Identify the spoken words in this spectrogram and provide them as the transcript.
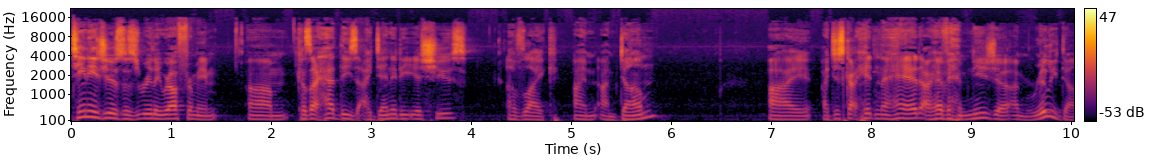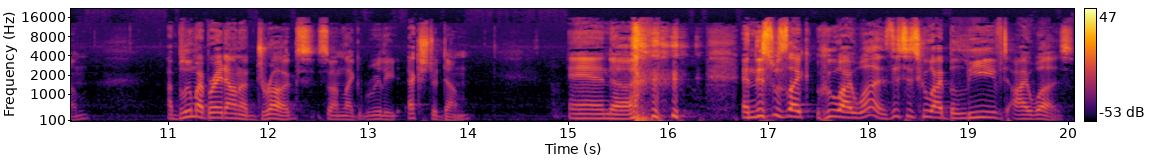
teenage years was really rough for me because um, I had these identity issues of like I'm I'm dumb. I I just got hit in the head. I have amnesia. I'm really dumb. I blew my brain out on drugs, so I'm like really extra dumb and uh, and this was like who I was. This is who I believed I was.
